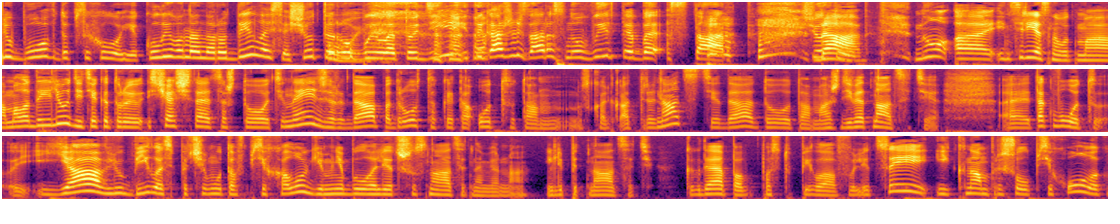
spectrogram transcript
любов до психології, коли вона народилася, що ти Ой. робила тоді? І ти кажеш, зараз новий в тебе старт. Що да. тут? Ну, а, интересно, вот ма- молодые люди, те, которые сейчас считается, что тинейджеры, да, подросток это от там сколько, от 13, да, до там аж 19. Э, так вот, я влюбилась почему-то в психологию, мне было лет 16, наверное, или 15 когда я по- поступила в лицей, и к нам пришел психолог,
